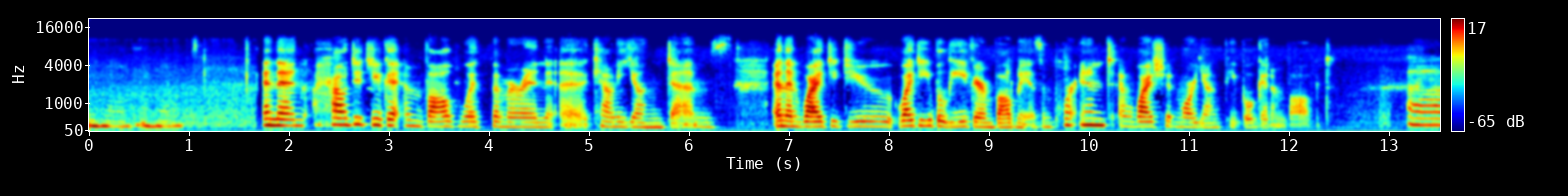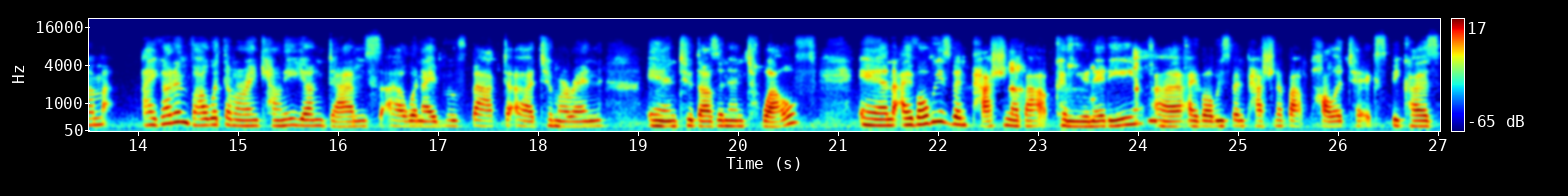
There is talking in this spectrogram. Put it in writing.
Mm-hmm, mm-hmm. And then, how did you get involved with the Marin uh, County Young Dems? And then, why did you why do you believe your involvement is important, and why should more young people get involved? Um, I got involved with the Marin County Young Dems uh, when I moved back to, uh, to Marin in 2012. And I've always been passionate about community. Uh, I've always been passionate about politics because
